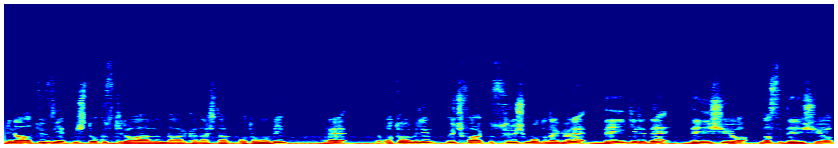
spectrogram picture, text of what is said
1679 kilo ağırlığında arkadaşlar otomobil ve otomobilin 3 farklı sürüş moduna göre beygiri de değişiyor. Nasıl değişiyor?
